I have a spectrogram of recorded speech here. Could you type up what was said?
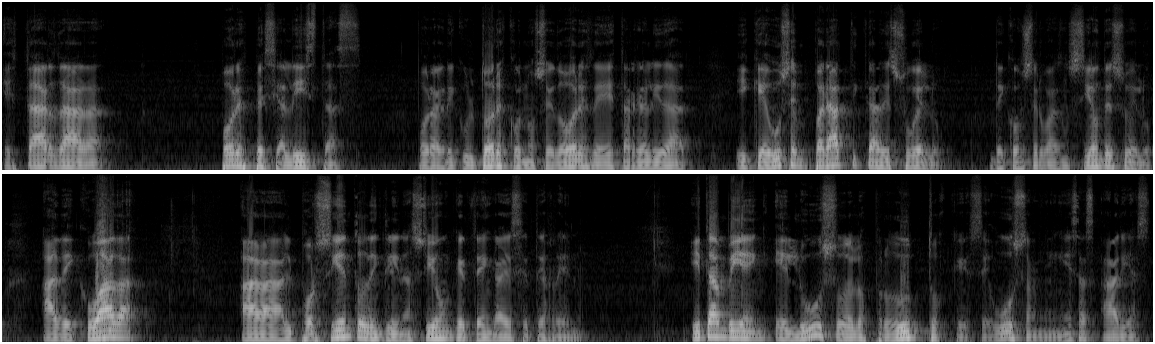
estar dada por especialistas, por agricultores conocedores de esta realidad y que usen práctica de suelo, de conservación de suelo, adecuada al porciento de inclinación que tenga ese terreno. Y también el uso de los productos que se usan en esas áreas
